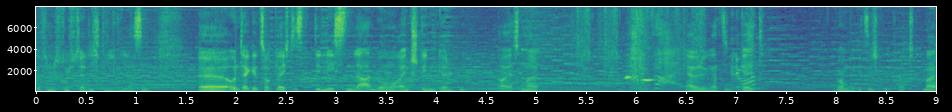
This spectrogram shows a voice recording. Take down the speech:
Das dürfen wir natürlich da nicht liegen lassen. Äh, und da gibt es auch gleich das, den nächsten Laden, wo wir reinstehen könnten. Aber erstmal... Ja, mit dem ganzen Geld. Oh, mir geht's nicht gut. Wartet mal,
